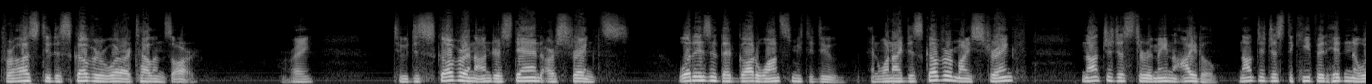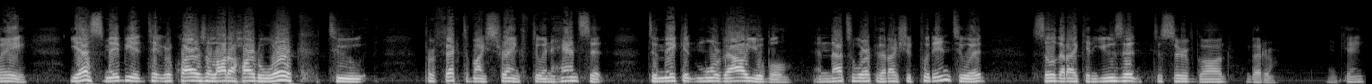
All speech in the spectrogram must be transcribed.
for us to discover what our talents are right? To discover and understand our strengths. What is it that God wants me to do? And when I discover my strength, not to just to remain idle, not to just to keep it hidden away. Yes, maybe it t- requires a lot of hard work to perfect my strength, to enhance it, to make it more valuable. And that's work that I should put into it so that I can use it to serve God better. Okay?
